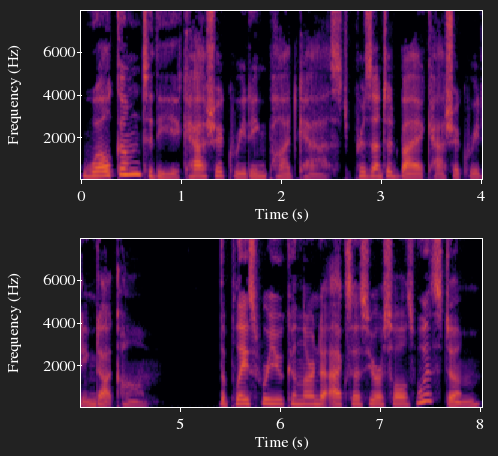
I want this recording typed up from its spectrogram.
Welcome to the Akashic Reading Podcast, presented by AkashicReading.com, the place where you can learn to access your soul's wisdom,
